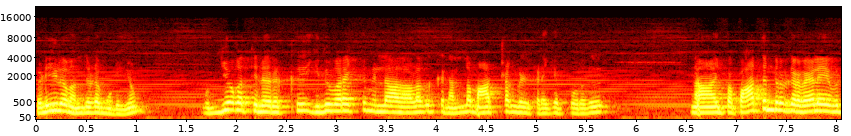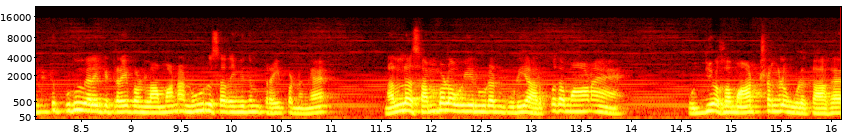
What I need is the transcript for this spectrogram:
வெளியில் வந்துட முடியும். உத்தியோகத்தினருக்கு இதுவரைக்கும் இல்லாத அளவுக்கு நல்ல மாற்றங்கள் கிடைக்க போகிறது நான் இப்போ பார்த்துட்டு இருக்கிற வேலையை விட்டுட்டு புது வேலைக்கு ட்ரை பண்ணலாமான்னா நூறு சதவீதம் ட்ரை பண்ணுங்கள் நல்ல சம்பள உயர்வுடன் கூடிய அற்புதமான உத்தியோக மாற்றங்கள் உங்களுக்காக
